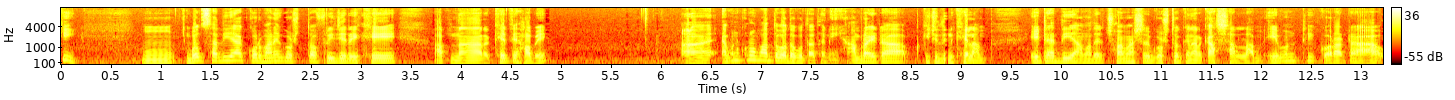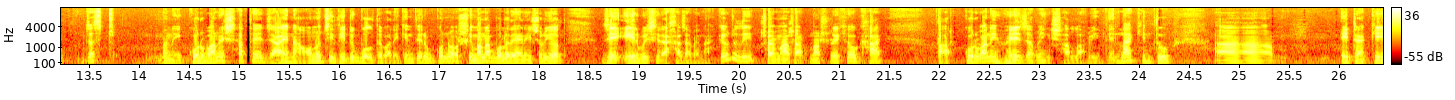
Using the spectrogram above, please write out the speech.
কি? বোধ সাদিয়া, কোরবানির গোশত ফ্রিজে রেখে আপনার খেতে হবে। এমন কোনো বাধ্যবাধকতাতে নেই। আমরা এটা কিছুদিন খেলাম। এটা দিয়ে আমাদের ছয় মাসের গোস্ত কেনার কাজ সারলাম। এমনটি করাটা জাস্ট মানে কোরবানির সাথে যায় না, অনুচিত এটুকু বলতে পারি। কিন্তু এরকম কোনো সীমানা বলে দেয়নি শরীয়ত যে এর বেশি রাখা যাবে না। কেউ যদি ছয় মাস, আট মাস রেখেও খায়, তার কোরবানি হয়ে যাবে ইনশাআল্লাহ ইদিনলা কিন্তু এটাকে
